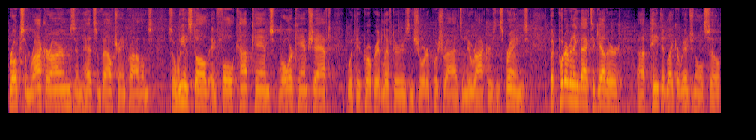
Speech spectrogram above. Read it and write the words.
broke some rocker arms and had some valve train problems. So we installed a full comp cams roller camshaft with the appropriate lifters and shorter push rods and new rockers and springs, but put everything back together, uh, painted like original so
